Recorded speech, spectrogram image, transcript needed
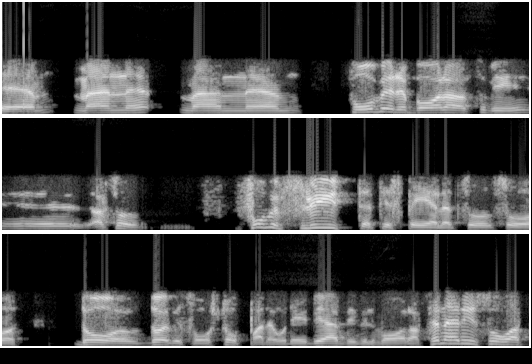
Eh, men, men eh, får vi det bara så vi, eh, alltså, får vi flytet i spelet så, så då, då är vi svårstoppade och det är där vi vill vara. Sen är det ju så att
